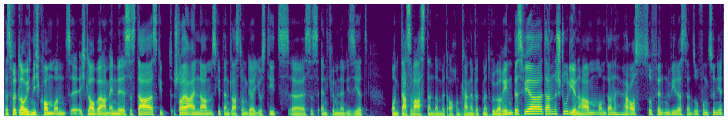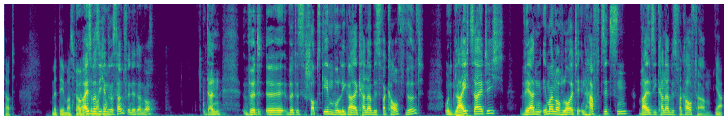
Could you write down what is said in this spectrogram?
Das wird, glaube ich, nicht kommen und äh, ich glaube, am Ende ist es da. Es gibt Steuereinnahmen, es gibt Entlastung der Justiz, äh, es ist entkriminalisiert. Und das war's dann damit auch. Und keiner wird mehr drüber reden, bis wir dann Studien haben, um dann herauszufinden, wie das dann so funktioniert hat. Mit dem, was wir Aber weißt du, was ich haben. interessant finde dann noch? Dann wird, äh, wird es Shops geben, wo legal Cannabis verkauft wird und gleichzeitig werden immer noch Leute in Haft sitzen, weil sie Cannabis verkauft haben. Ja.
